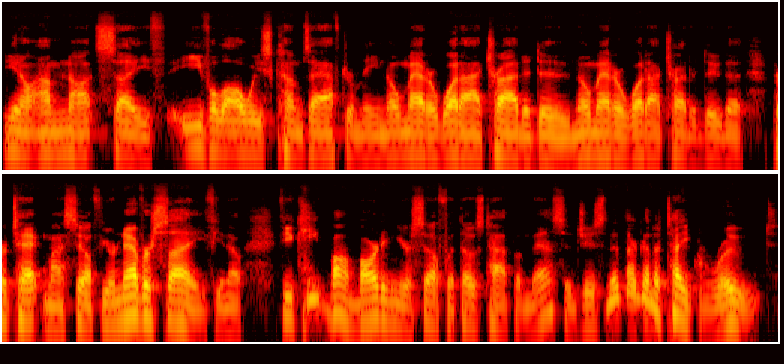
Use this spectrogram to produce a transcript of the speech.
you know, I'm not safe. Evil always comes after me no matter what I try to do, no matter what I try to do to protect myself. You're never safe, you know. If you keep bombarding yourself with those type of messages, then they're going to take root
